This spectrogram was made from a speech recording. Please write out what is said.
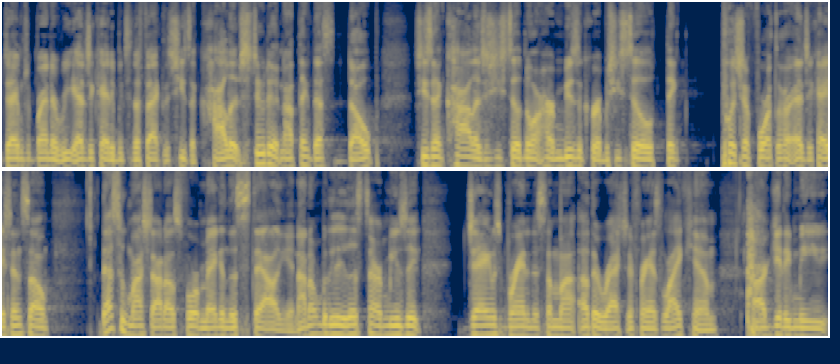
Jaymes Brandon re educated me to the fact that she's a college student. And I think that's dope. She's in college and she's still doing her music career, but she's still think pushing forth with her education. So that's who my shout out's for Megan Thee Stallion. I don't really listen to her music. Jaymes Brandon and some of my other ratchet friends like him are getting me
